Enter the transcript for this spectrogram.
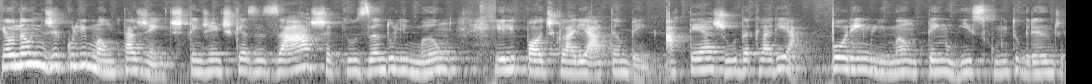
Eu não indico limão, tá, gente? Tem gente que às vezes acha que usando limão ele pode clarear também. Até ajuda a clarear. Porém, o limão tem um risco muito grande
